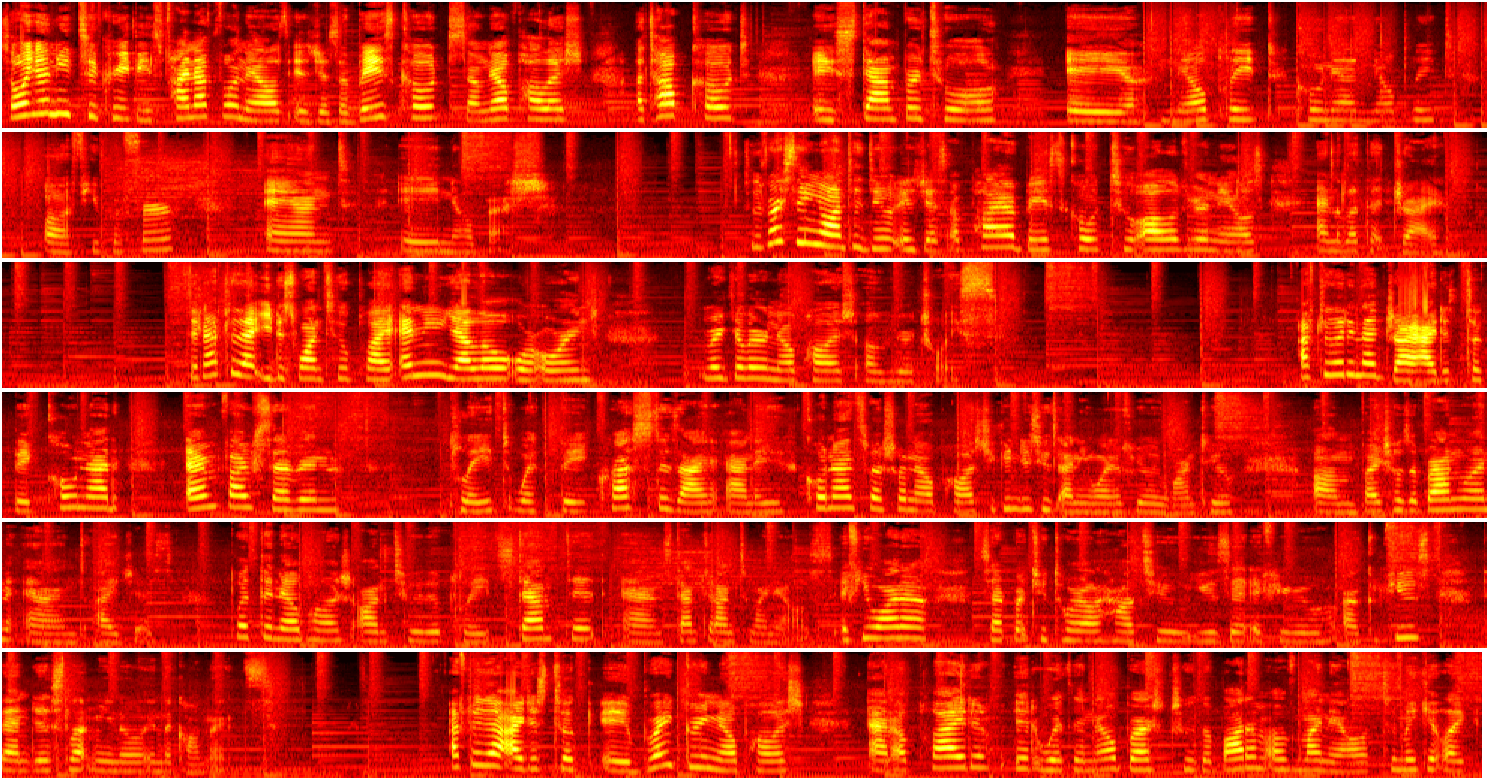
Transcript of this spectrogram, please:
So what you'll need to create these pineapple nails is just a base coat, some nail polish, a top coat, a stamper tool, a nail plate, Konad nail plate, uh, if you prefer, and a nail brush. So the first thing you want to do is just apply a base coat to all of your nails and let that dry. Then after that you just want to apply any yellow or orange regular nail polish of your choice. After letting that dry, I just took the Konad M57 plate with the crust design and a Konad special nail polish. You can just use any one if you really want to. Um, but I chose a brown one and I just put the nail polish onto the plate, stamped it, and stamped it onto my nails. If you want a separate tutorial on how to use it if you are confused, then just let me know in the comments. After that, I just took a bright green nail polish and applied it with a nail brush to the bottom of my nail to make it like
